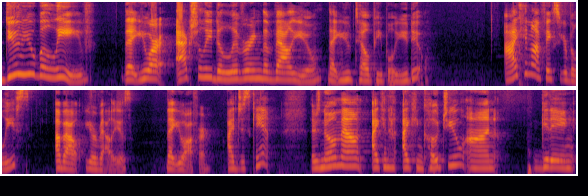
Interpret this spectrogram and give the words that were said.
Do you believe that you are actually delivering the value that you tell people you do? I cannot fix your beliefs about your values that you offer. I just can't. There's no amount I can I can coach you on getting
